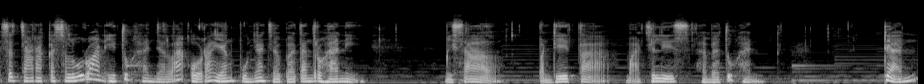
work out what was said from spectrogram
secara keseluruhan itu hanyalah orang yang punya jabatan rohani. Misal, pendeta, majelis, hamba Tuhan. Dan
